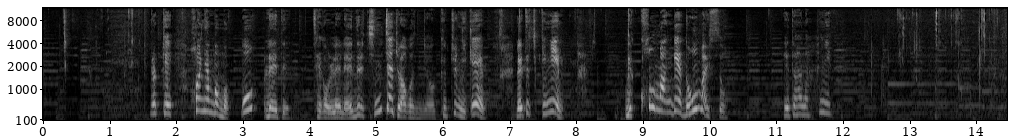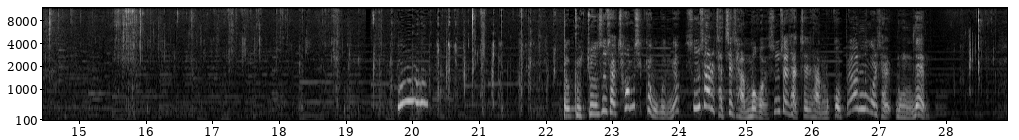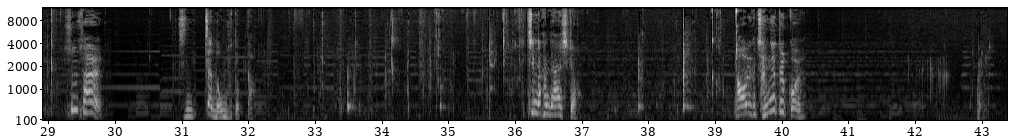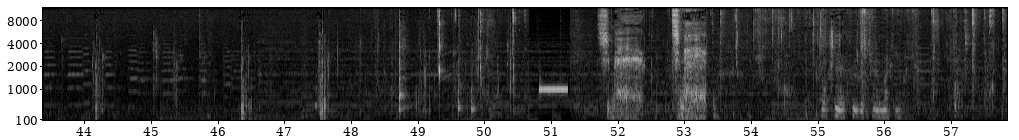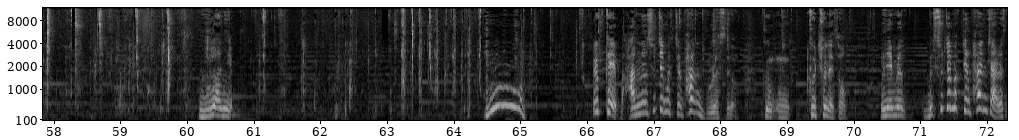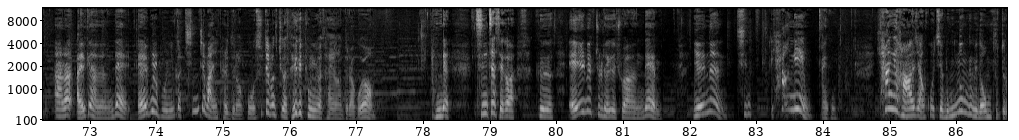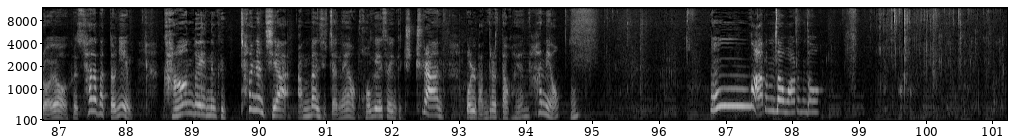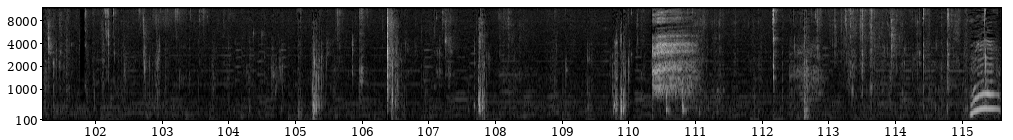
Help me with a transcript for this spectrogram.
이렇게 허니 한 번 먹고 레드. 제가 원래 레드를 진짜 좋아하거든요. 교촌 이게 레드 치킨이 매콤한 게 너무 맛있어. 얘도 하나 한 입 저 교촌 순살 처음 시켜보거든요? 순살을 자체를 잘 안 먹어요. 순살 자체를 잘 안 먹고 뼈 있는 걸 잘 먹는데 순살 진짜 너무 부럽다. 침략 한잔 하시죠? 아 이거 쟁여둘걸 치맥 치맥. 역시 그거 제일 맛있는. 무한입 음! 이렇게 많은 수제 맥주를 파는지 몰랐어요. 그 음, 교촌에서. 왜냐면 수제 맥주를 파는지 알았, 알아, 알긴 알았는데 앱을 보니까 진짜 많이 팔더라고. 수제 맥주가 되게 종류가 다양하더라고요. 근데 진짜 제가 그 에일 맥주를 되게 좋아하는데 얘는 진 향이 아이고 향이 강하지 않고 제 목넘김이 너무 부드러워요. 그래서 찾아봤더니 강원도에 있는 그 천연 지하 안반수 있잖아요. 거기에서 이렇게 추출한 걸 만들었다고 하- 하네요. 음, 음 아름다워 아름다워.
